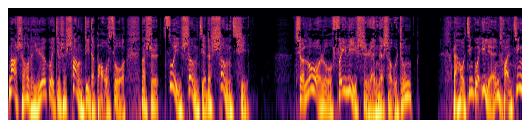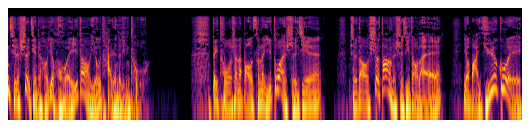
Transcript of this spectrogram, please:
那时候的约柜就是上帝的宝座，那是最圣洁的圣器，却落入非利士人的手中，然后经过一连串惊奇的事件之后，又回到犹太人的领土，被妥善的保存了一段时间，直到适当的时机到来，要把约柜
